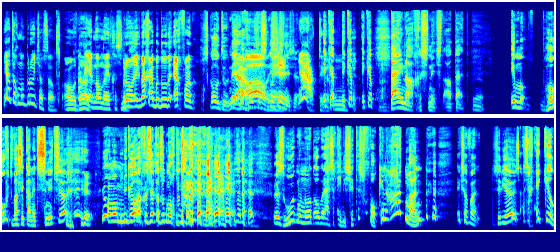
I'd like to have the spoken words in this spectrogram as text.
Ja, toch mijn broertje of zo? Oh, dat. je hebt nog nooit gezien. Bro, ik dacht hij bedoelde echt van... Scoto. Nee, Ja. maar gewoon Oh, gesnitcht, nee. gesnitcht, ja. Ja, tuurlijk. Ik heb, ik, heb, ik heb bijna gesnitcht, altijd. In mijn hoofd was ik aan het snitchen. ja, maar Miguel had gezegd dat we het mochten doen. dus hoe ik mijn mond open, hij zegt, hey, die shit is fucking hard, man. ik zei van, serieus? Hij zegt, hey, kill,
